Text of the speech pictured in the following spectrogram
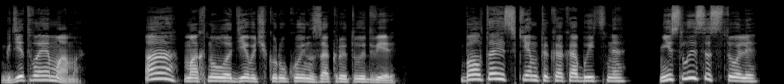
Где твоя мама? А, махнула девочка рукой на закрытую дверь. Болтает с кем-то, как обычно. Не слышишь, что ли?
